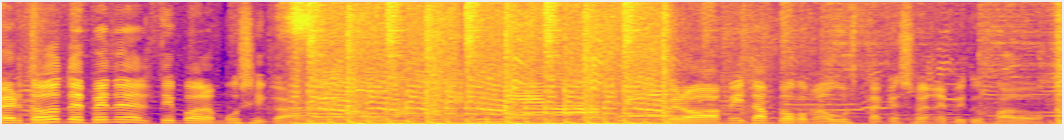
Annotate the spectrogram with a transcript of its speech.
ver, todo depende del tipo de música. Pero a mí tampoco me gusta que suene pitufado.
